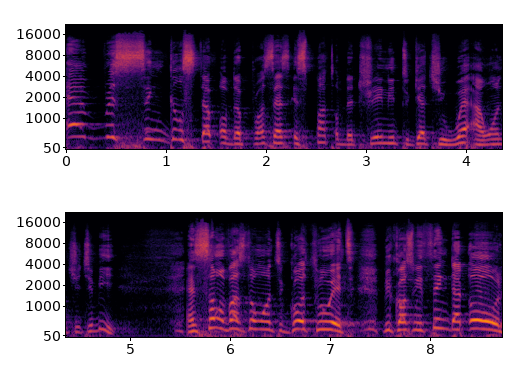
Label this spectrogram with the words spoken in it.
every single step of the process is part of the training to get you where I want you to be. And some of us don't want to go through it because we think that, oh,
